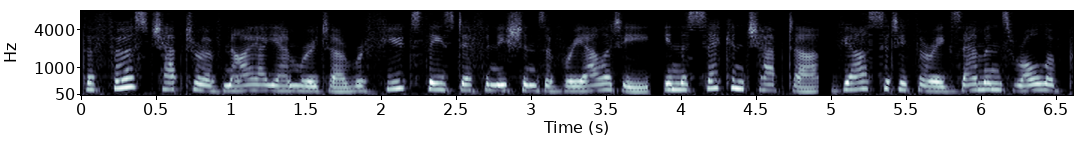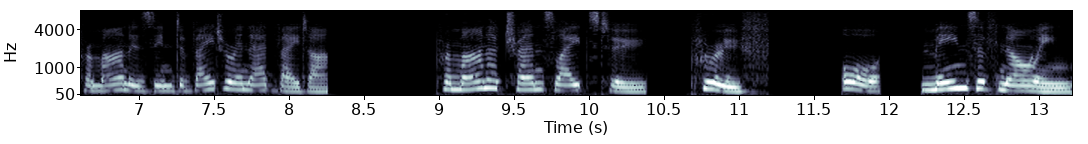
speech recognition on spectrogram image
The first chapter of Nyayamrita refutes these definitions of reality. In the second chapter, Vyasatirtha examines role of pramanas in Dvaita and Advaita. Pramana translates to proof or means of knowing.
